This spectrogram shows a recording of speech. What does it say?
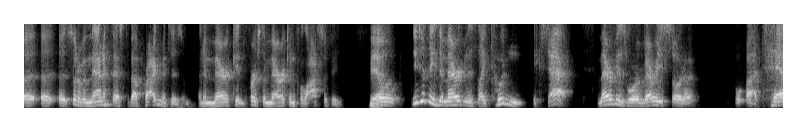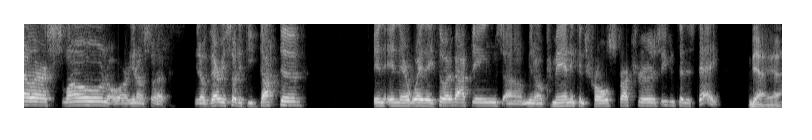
a, a, a, sort of a manifest about pragmatism, an American first American philosophy. Yeah. So these are things Americans like couldn't accept. Americans were very sort of uh, Taylor, Sloan, or you know, sort of you know, very sort of deductive in in their way they thought about things. Um, you know, command and control structures, even to this day. Yeah. Yeah.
